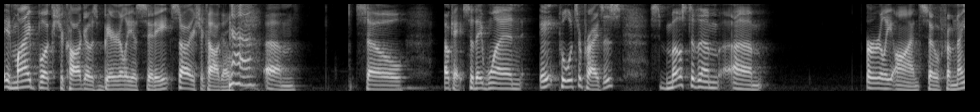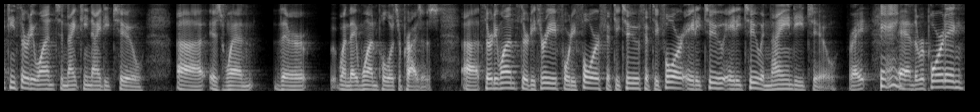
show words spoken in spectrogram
in my book, Chicago's barely a city. Sorry, Chicago. Uh-huh. So, okay. So they won eight Pulitzer Prizes, most of them um, early on. So from 1931 to 1992 uh, is when they're when they won Pulitzer Prizes. Uh, 31, 33, 44, 52, 54, 82, 82, and 92, right? Dang. And the reporting,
